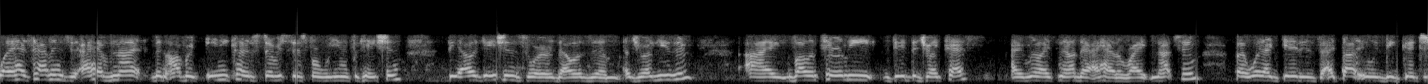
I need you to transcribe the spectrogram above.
what has happened is I have not been offered any kind of services for reunification. The allegations were that I was um, a drug user. I voluntarily did the drug test. I realize now that I had a right not to, but what I did is I thought it would be good to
